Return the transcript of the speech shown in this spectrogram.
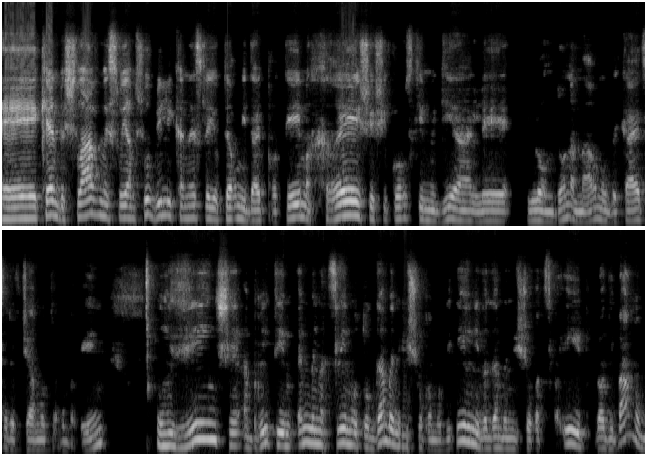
אה, כן, בשלב מסוים, שוב בלי להיכנס ליותר מדי פרטים, אחרי ששיקורסקי מגיע ללונדון, אמרנו בקיץ 1940, הוא מבין שהבריטים, הם מנצלים אותו גם במישור המודיעיני וגם במישור הצבאי, לא דיברנו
